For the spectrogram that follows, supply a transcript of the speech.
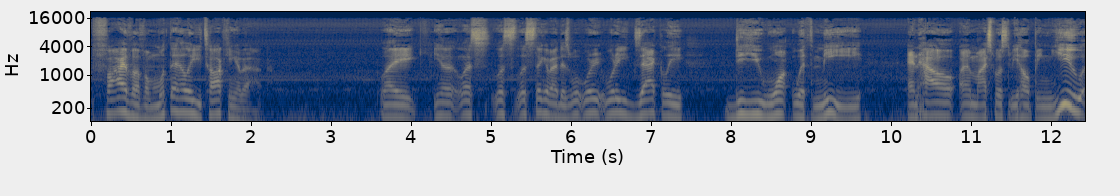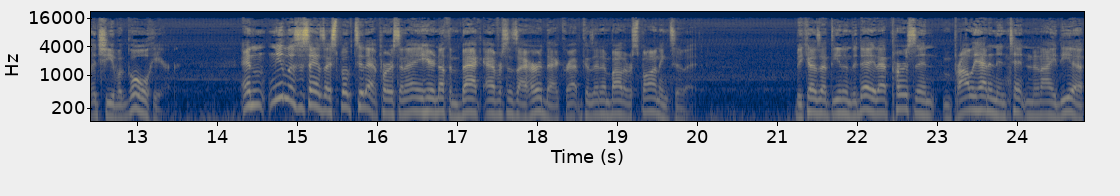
five of them. What the hell are you talking about?" Like, you know, let's let's let's think about this. What what, what exactly do you want with me, and how am I supposed to be helping you achieve a goal here? And needless to say, as I spoke to that person, I ain't hear nothing back ever since I heard that crap because I didn't bother responding to it. Because at the end of the day, that person probably had an intent and an idea,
